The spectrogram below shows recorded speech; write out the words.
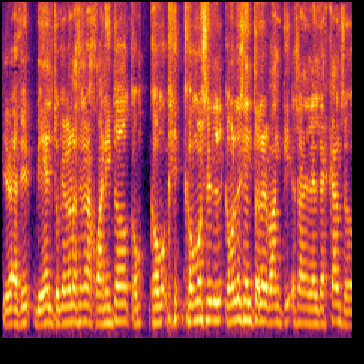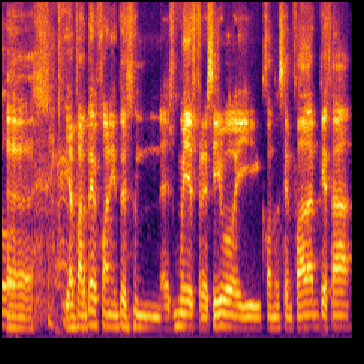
Iba a decir, bien, tú que conoces a Juanito, ¿cómo, cómo, cómo se- cómo le sentó en el banquillo, o sea, en el descanso? Eh, y aparte, Juanito es, un- es muy expresivo y cuando se enfada empieza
